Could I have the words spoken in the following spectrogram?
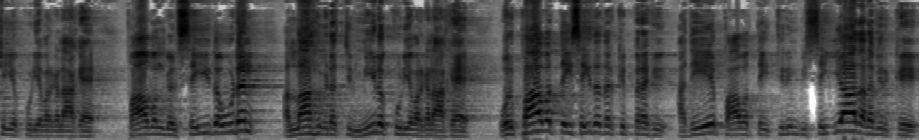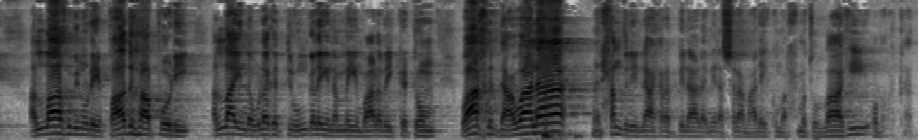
செய்யக்கூடியவர்களாக பாவங்கள் செய்தவுடன் அல்லாஹுவிடத்தில் மீளக்கூடியவர்களாக ஒரு பாவத்தை செய்ததற்கு பிறகு அதே பாவத்தை திரும்பி செய்யாத அளவிற்கு அல்லாஹுவினுடைய பாதுகாப்போடி அல்லாஹ் இந்த உலகத்தில் உங்களையும் நம்மையும் வாழ வைக்கட்டும். வாஹிர் தவானா. அலமதுல்லாஹ் ரபில் ஆலமீன். அஸ்லாம் அலைக்கும் வரமத்துல்லாஹி வபர்காத்.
